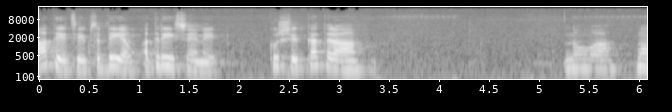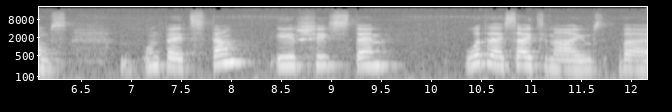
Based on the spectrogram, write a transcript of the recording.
attiecības ar Dievu, ar trīsvienību, kurš ir katrā no mums. Un pēc tam ir šis ten, otrais aicinājums vai,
